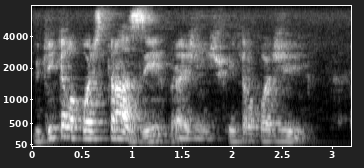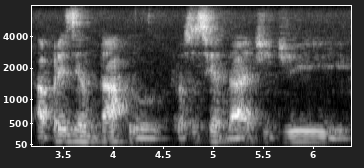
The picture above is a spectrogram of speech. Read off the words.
do que, que ela pode trazer para a gente, o que, que ela pode apresentar para a sociedade de,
